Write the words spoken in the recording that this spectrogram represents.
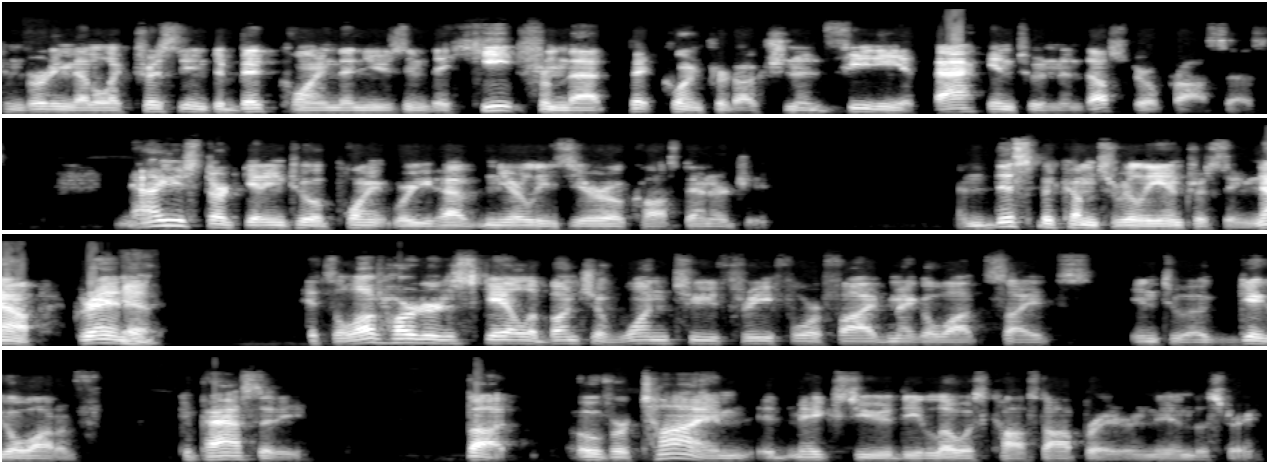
converting that electricity into Bitcoin, then using the heat from that Bitcoin production and feeding it back into an industrial process. Now you start getting to a point where you have nearly zero cost energy. And this becomes really interesting. Now, granted, yeah. it's a lot harder to scale a bunch of one, two, three, four, five megawatt sites into a gigawatt of capacity. But over time, it makes you the lowest cost operator in the industry.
